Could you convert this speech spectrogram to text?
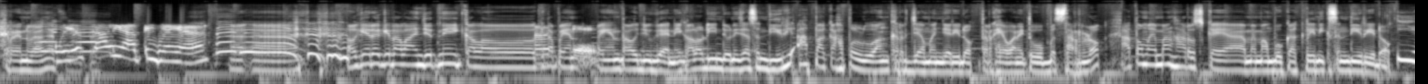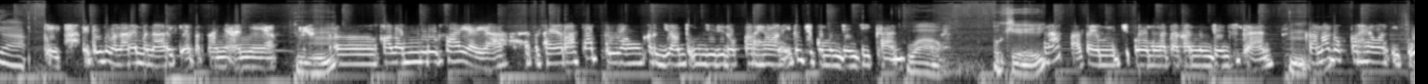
keren banget. Mulia sekali hatinya ya. Oke dok kita lanjut nih kalau kita Oke. pengen pengen tahu juga nih kalau di Indonesia sendiri apakah peluang kerja menjadi dokter hewan itu besar dok atau memang harus kayak memang buka klinik sendiri dok? Iya. Oke, itu sebenarnya menarik ya pertanyaannya ya. Mhm. Eh, kalau menurut saya ya, saya rasa peluang kerja untuk menjadi dokter hewan itu cukup menjanjikan. Wow. Oke. Kenapa saya eh, mengatakan menjanjikan? Hmm. Karena dokter hewan itu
